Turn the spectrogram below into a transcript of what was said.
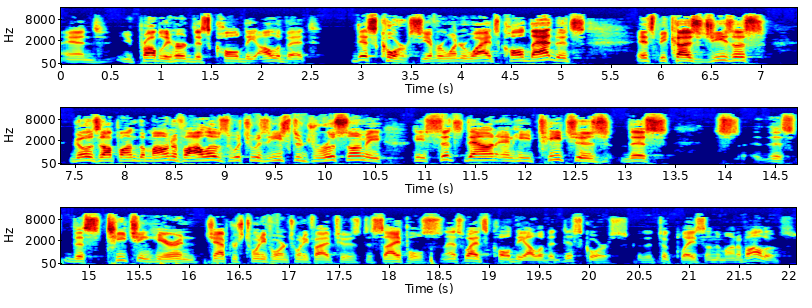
And you've probably heard this called the Olivet Discourse. You ever wonder why it's called that? It's, it's because Jesus goes up on the Mount of Olives, which was east of Jerusalem. He, he sits down and he teaches this, this, this teaching here in chapters 24 and 25 to his disciples. And that's why it's called the Olivet Discourse, because it took place on the Mount of Olives.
